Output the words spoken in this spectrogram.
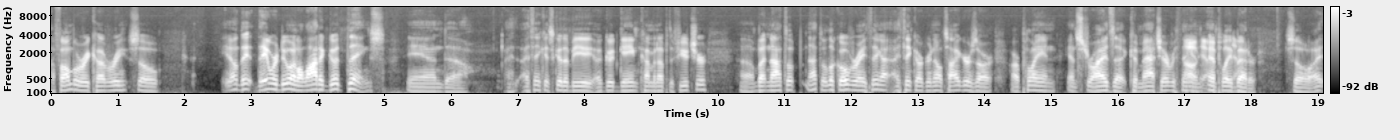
a fumble recovery. So, you know, they they were doing a lot of good things, and uh, I, I think it's going to be a good game coming up the future. Uh, but not to not to look over anything. I, I think our Grinnell Tigers are are playing in strides that could match everything Oh, and, yeah, and play yeah. better. So I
